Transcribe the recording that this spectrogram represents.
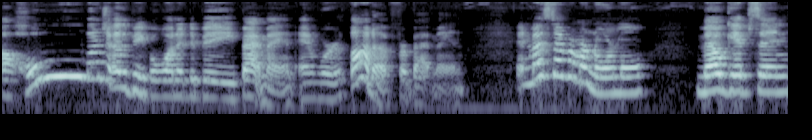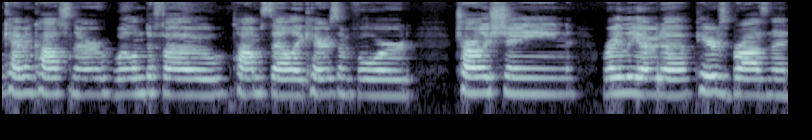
a whole bunch of other people wanted to be Batman and were thought of for Batman. And most of them are normal. Mel Gibson, Kevin Costner, Willem Dafoe, Tom Selleck, Harrison Ford, Charlie Sheen, Ray Liotta, Pierce Brosnan.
